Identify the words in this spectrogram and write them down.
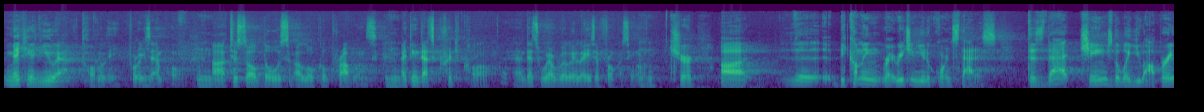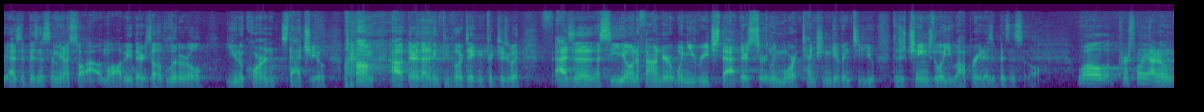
making a new app totally, for example, uh, to solve those uh, local problems. I think that's critical, and that's where we're really laser focusing on. Sure. Uh, the becoming right, reaching unicorn status. Does that change the way you operate as a business? I mean, I saw out in the lobby there's a literal unicorn statue um, out there that I think people are taking pictures with. As a, a CEO and a founder, when you reach that, there's certainly more attention given to you. Does it change the way you operate as a business at all? Well, personally, I don't,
